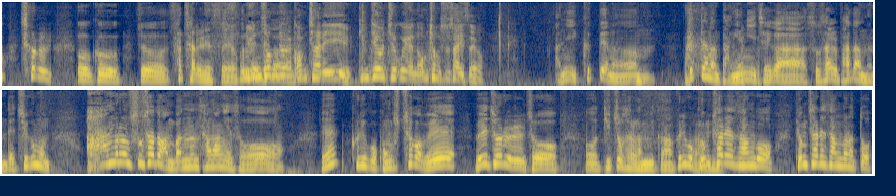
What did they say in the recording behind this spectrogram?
저를 어 그 저 사찰을 했어요. 근데 윤석열 검찰이 김재원 최고위원 엄청 수사했어요. 아니 그때는 그때는 당연히 제가 수사를 받았는데 지금은 아무런 수사도 안 받는 상황에서 예 그리고 공수처가 왜왜 저를 저 어, 뒷조사를 합니까? 그리고 아니. 검찰에서 한 거, 경찰에서 한 거는 또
